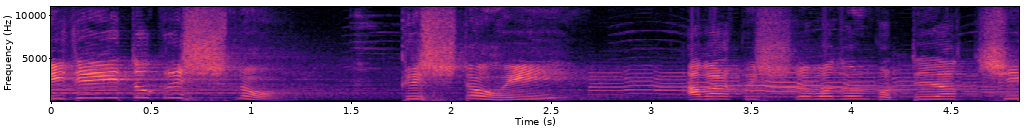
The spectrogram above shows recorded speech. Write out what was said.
নিজেই তো কৃষ্ণ। কৃষ্ণ হই আবার কৃষ্ণ ভজন করতে যাচ্ছি।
